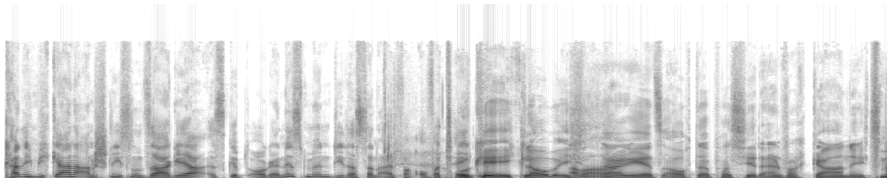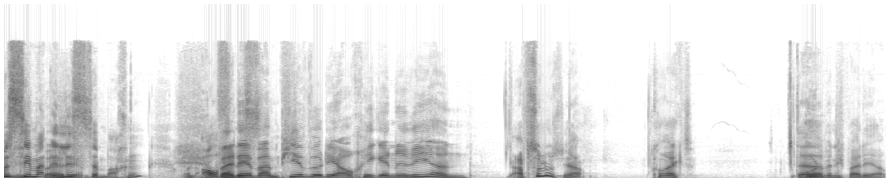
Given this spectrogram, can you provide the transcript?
kann ich mich gerne anschließen und sage, ja, es gibt Organismen, die das dann einfach overtaken. okay, ich glaube, ich Aber- sage jetzt auch, da passiert einfach gar nichts. Jetzt müsste jemand eine bei dir. Liste machen und Weil auflisten. der Vampir würde ja auch regenerieren. Absolut, ja. Korrekt. Da Und- bin ich bei dir.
